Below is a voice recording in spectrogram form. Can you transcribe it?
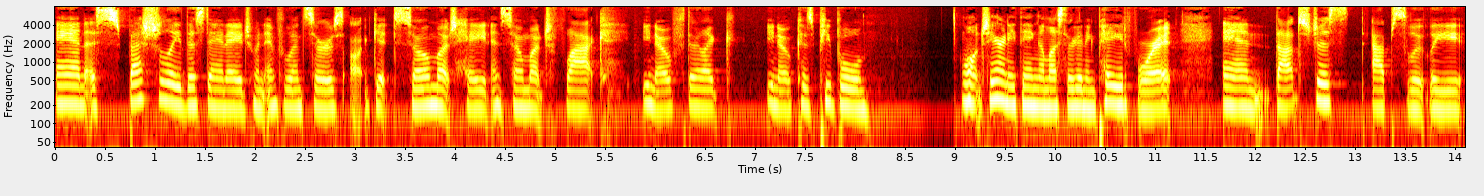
And especially this day and age when influencers get so much hate and so much flack, you know, if they're like, you know, because people won't share anything unless they're getting paid for it. And that's just absolutely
